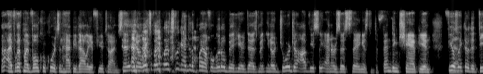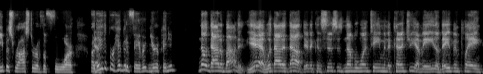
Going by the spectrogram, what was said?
I've left my vocal cords in Happy Valley a few times. You know, let's let, us let us look ahead to the playoff a little bit here, Desmond. You know, Georgia obviously enters this thing as the defending champion. Feels yeah. like they're the deepest roster of the four. Are yeah. they the prohibitive favorite in your opinion? No doubt about it. Yeah, without a doubt, they're the consensus number one team in the country. I mean, you know, they've been playing.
